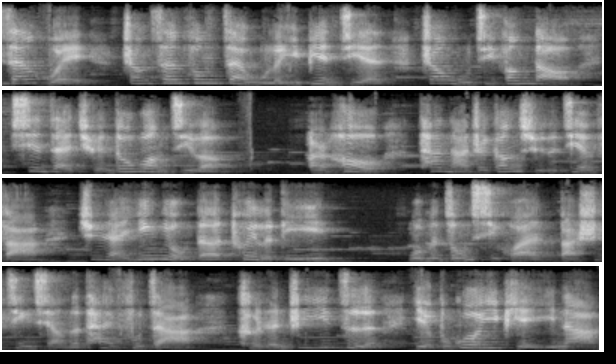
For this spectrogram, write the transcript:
三回。张三丰再舞了一遍剑，张无忌方道：“现在全都忘记了。”而后他拿着刚学的剑法，居然英勇的退了敌。我们总喜欢把事情想得太复杂，可人之一字也不过一撇一捺，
